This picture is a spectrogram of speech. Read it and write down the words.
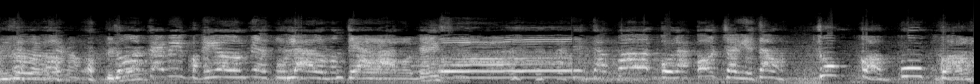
Dice Eduardo que no. No te vi porque yo dormía a tu lado, no te hagas. Se tapaban con la concha y estaban chupa, pupa.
